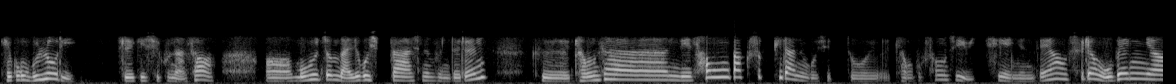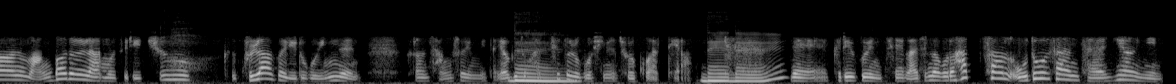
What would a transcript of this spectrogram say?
계곡 물놀이 즐기시고 나서 어 몸을 좀 말리고 싶다 하시는 분들은 그 경산리 성박숲이라는 곳이 또 경북 성주에 위치해 있는데요. 수령 500년 왕버들 나무들이 쭉 그 군락을 이루고 있는 그런 장소입니다. 여기도 네. 같이 둘러보시면 좋을 것 같아요. 네, 네. 네, 그리고 이제 마지막으로 하천 오도산 자연휴양림.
